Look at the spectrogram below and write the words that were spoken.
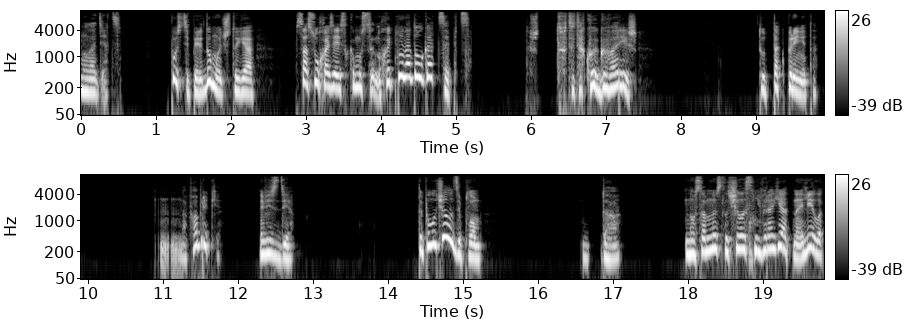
«Молодец. Пусть теперь думают, что я сосу хозяйскому сыну, хоть ненадолго отцепится. Что ты такое говоришь? Тут так принято. На фабрике? Везде. Ты получила диплом? Да. Но со мной случилось невероятное, Лила.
